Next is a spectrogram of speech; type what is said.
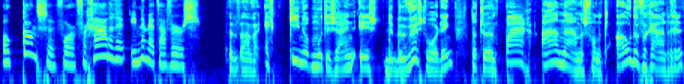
ook kansen voor vergaderen in de metaverse. Waar we echt keen op moeten zijn, is de bewustwording dat we een paar aannames van het oude vergaderen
